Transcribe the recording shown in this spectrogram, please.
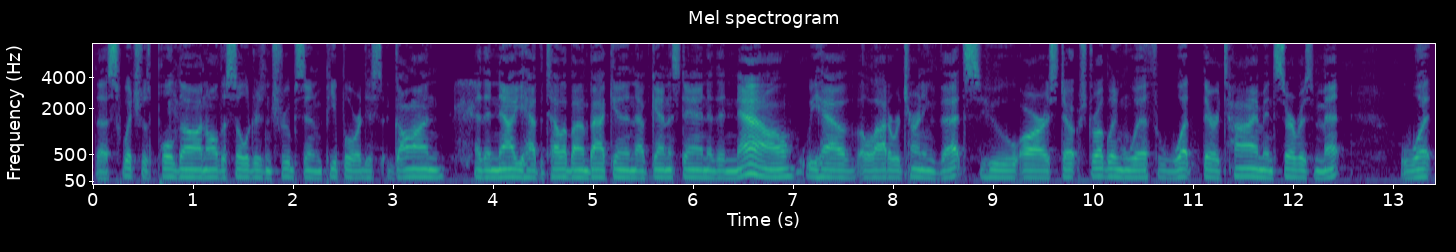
the switch was pulled on, all the soldiers and troops and people were just gone. And then now you have the Taliban back in Afghanistan. And then now we have a lot of returning vets who are st- struggling with what their time in service meant, what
